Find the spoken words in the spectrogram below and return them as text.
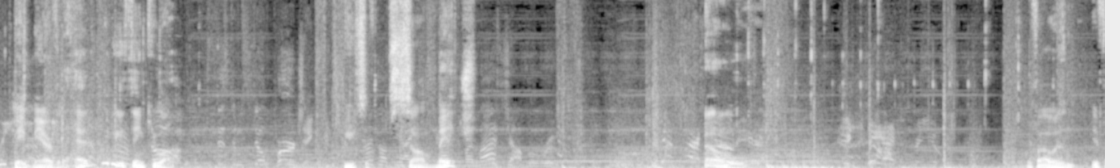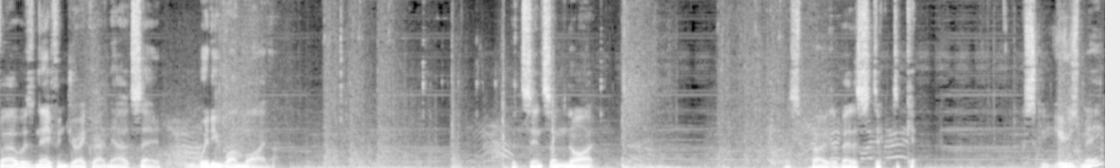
Beat me over the head? Who do you think you are? You son of bitch. Oh. If I was if I was Nathan Drake right now, I'd say witty one-liner. But since I'm not, I suppose I better stick to. Excuse me.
